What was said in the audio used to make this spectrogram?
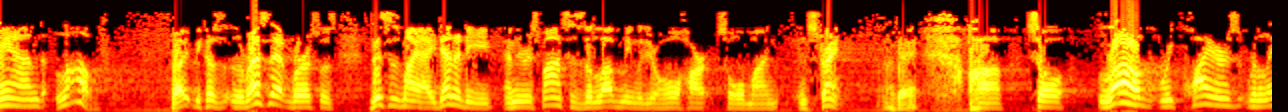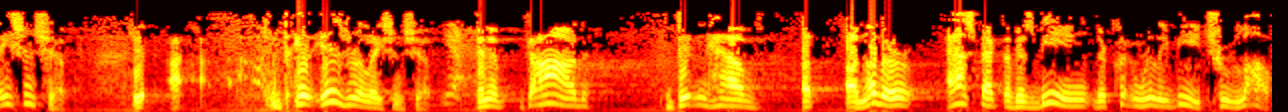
and love. Right? Because the rest of that verse was, This is my identity, and the response is to love me with your whole heart, soul, mind, and strength. Okay? Uh, so, love requires relationship. It, I, it is relationship. Yeah. And if God didn't have a, another aspect of his being, there couldn't really be true love.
